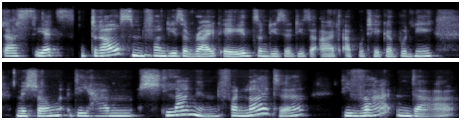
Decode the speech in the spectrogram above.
dass jetzt draußen von dieser Rite Aids und diese, diese Art Apotheker-Buni-Mischung, die haben Schlangen von Leute, die warten da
